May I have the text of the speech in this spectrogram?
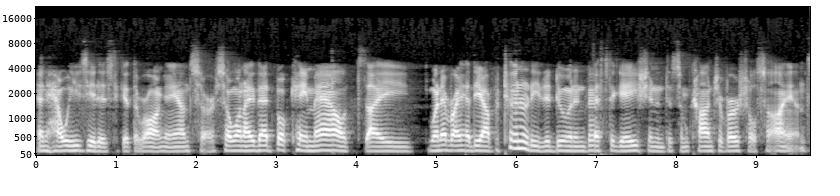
and how easy it is to get the wrong answer. So when I that book came out, I whenever I had the opportunity to do an investigation into some controversial science.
